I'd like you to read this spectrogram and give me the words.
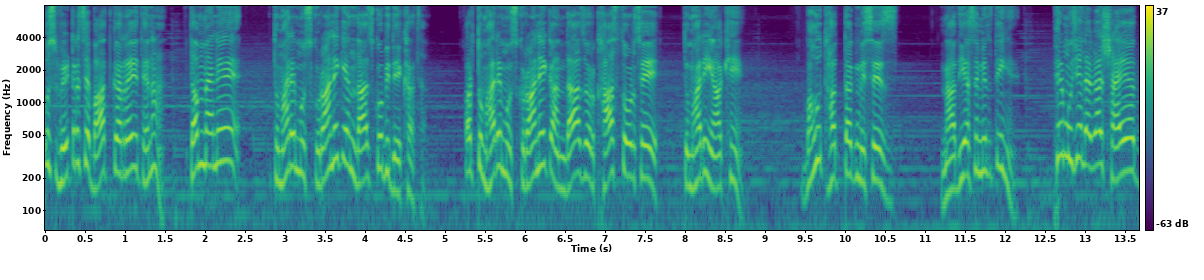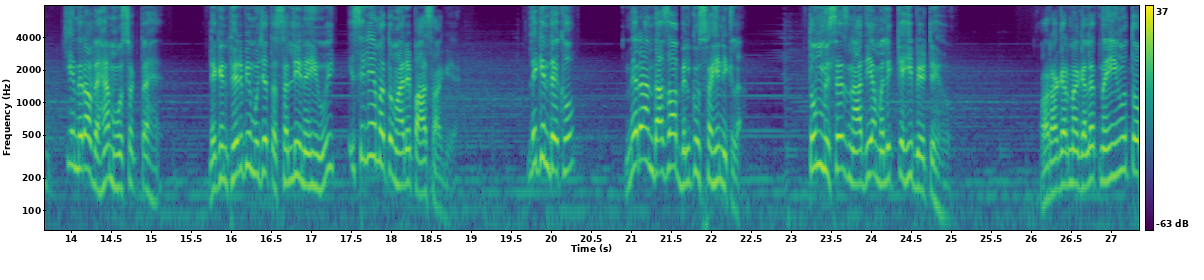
उस वेटर से बात कर रहे थे ना तब मैंने तुम्हारे मुस्कुराने के अंदाज को भी देखा था। और तुम्हारे मुस्कुराने का अंदाज और खास तौर से तुम्हारी आँखें बहुत हद तक मिसेज नादिया से मिलती हैं। फिर मुझे लगा शायद ये मेरा वहम हो सकता है, लेकिन फिर भी मुझे तसल्ली नहीं हुई, इसलिए मैं तुम्हारे पास आ गया। लेकिन देखो, मेरा अंदाज़ा बिल्कुल सही निकला। तुम मिसेज नादिया मलिक के ही बेटे हो। और अगर मैं गलत नहीं हूँ तो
